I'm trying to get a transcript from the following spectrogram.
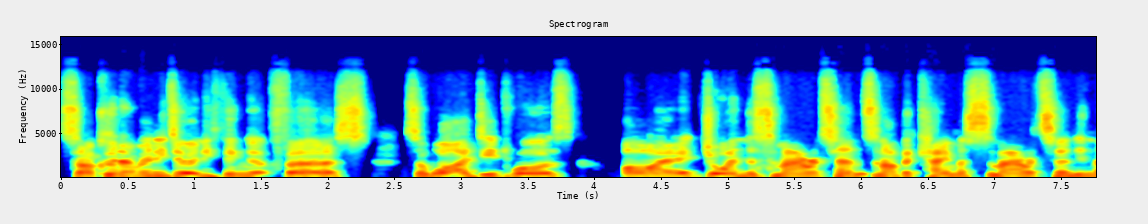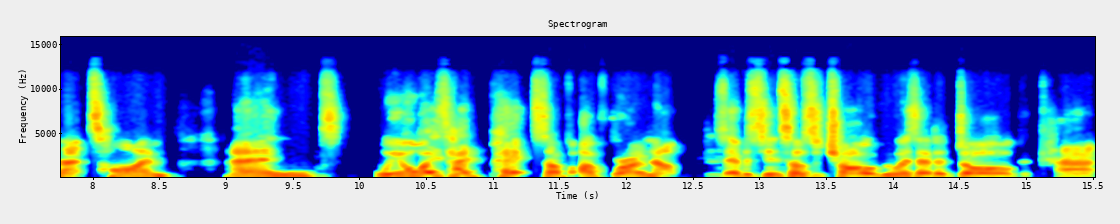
so I couldn't really do anything at first. So what I did was I joined the Samaritans, and I became a Samaritan in that time Right. and we always had pets. I've, I've grown up ever since I was a child. We always had a dog, a cat,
